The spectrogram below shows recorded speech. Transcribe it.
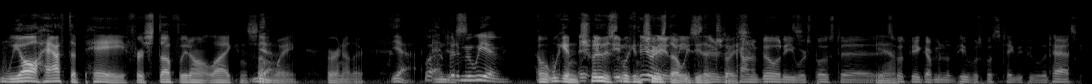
We all have to pay for stuff we don't like in some Yeah. way or another. Yeah Well, and but just- I mean, we have I mean, we can choose. in we can theory, choose at though. We do that there's choice. accountability. We're supposed to. Yeah. It's supposed to be a government of the people. We're supposed to take these people to task.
